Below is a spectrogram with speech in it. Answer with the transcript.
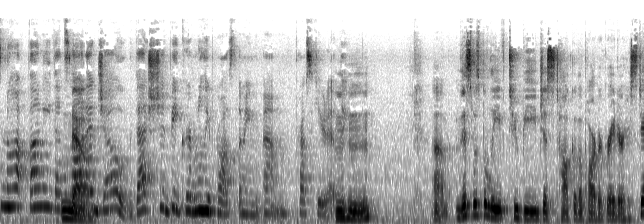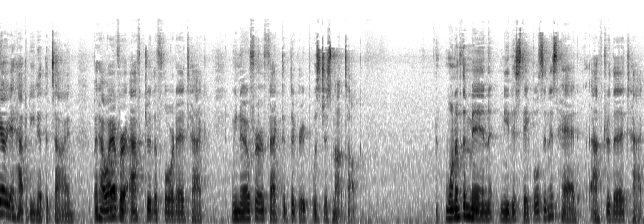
That that's not funny. That's No. not a joke. That should be criminally pros. I mean, um, prosecuted. Like, hmm Um, this was believed to be just talk of a part or greater hysteria happening at the time, but however, after the Florida attack, we know for a fact that the group was just not talk. One of the men needed staples in his head after the attack.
